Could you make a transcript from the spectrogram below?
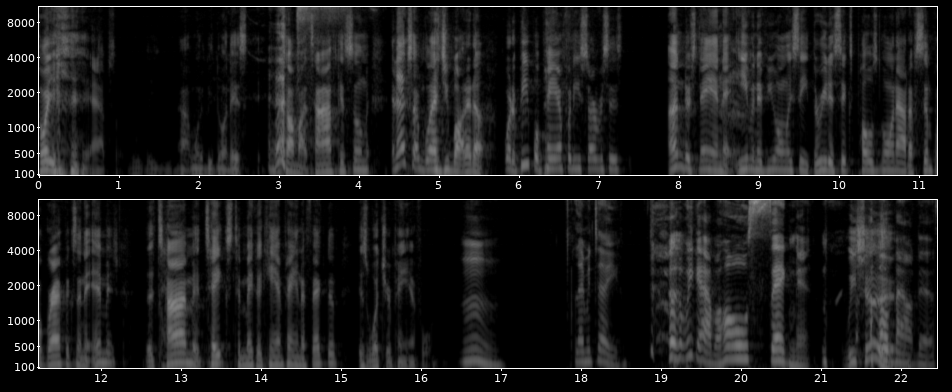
Toya, absolutely, not want to be doing this. You're talking about time consuming, and actually, I'm glad you brought it up. For the people paying for these services, understand that even if you only see three to six posts going out of simple graphics and an image, the time it takes to make a campaign effective is what you're paying for. Mm. Let me tell you, we can have a whole segment We should about this.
